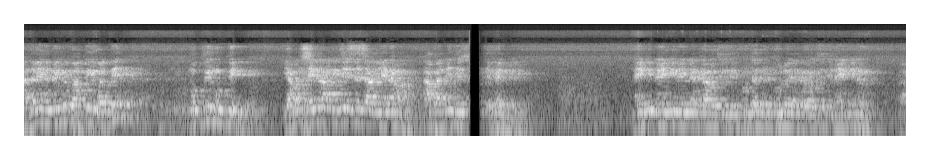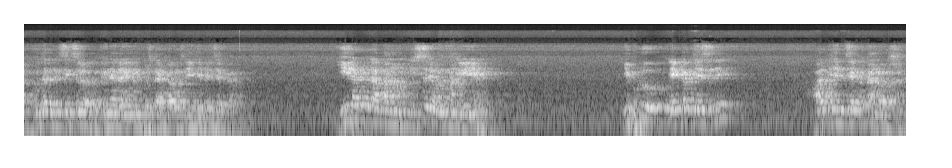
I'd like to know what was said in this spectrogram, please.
అర్థమైంది మీకు? భక్తి భక్తి ముక్తి ముక్తి. ఎవరి శరీరాలు ఇచ్చేస్తే చాలు నేను నా పని నేను చేసుకుని చెప్పాను మీకు. నైన్టీన్ నైన్టీ నైన్లో ఎక్కడ వచ్చింది టూ థౌజండ్ టూలో ఎక్కడ వచ్చింది నైన్టీన్ టూ థౌజండ్ సిక్స్లో జూనియర్ లైన్ పుస్తకం ఎక్కడ వచ్చింది అని చెప్పి చెప్పాను. ఈ రకంగా మనం హిస్టరీ ఉంది మన యూనియన్ ఇప్పుడు టేకప్ చేసింది? ఆర్టిజెన్స్ యొక్క కన్వర్షన్.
